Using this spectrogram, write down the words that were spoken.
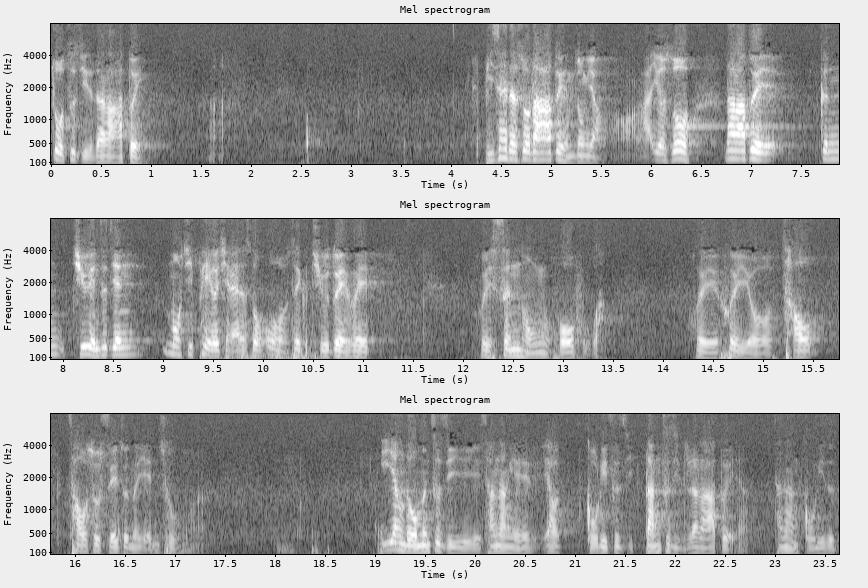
做自己的拉拉队，啊，比赛的时候拉拉队很重要啊，有时候拉拉队跟球员之间默契配合起来的时候，哦，这个球队会。会生龙活虎啊，会会有超超出水准的演出啊。一样的，我们自己常常也要鼓励自己，当自己的拉拉队啊，常常鼓励自己。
